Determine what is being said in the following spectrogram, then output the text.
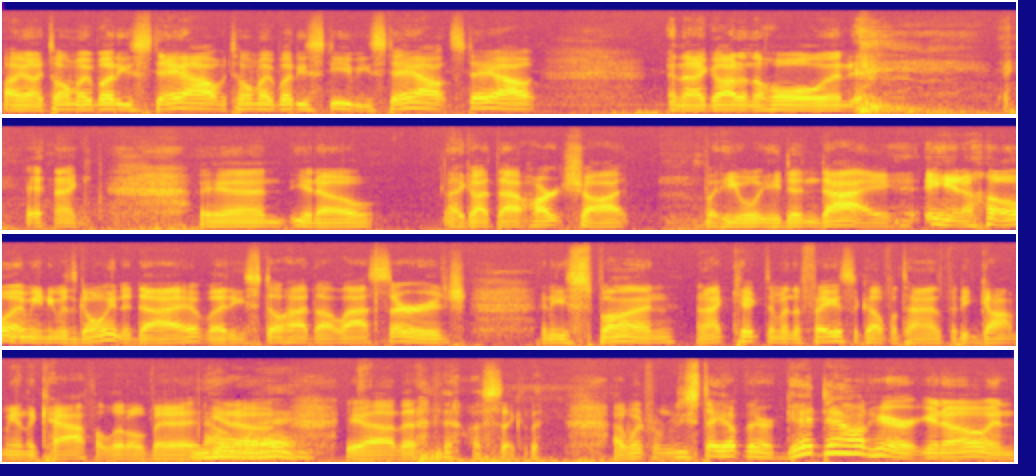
I, I told my buddy stay out. I told my buddy Stevie stay out, stay out. And then I got in the hole and and, I, and you know I got that heart shot, but he he didn't die. You know, I mean he was going to die, but he still had that last surge, and he spun. And I kicked him in the face a couple times, but he got me in the calf a little bit. No you know? way. Yeah, that, that was like, I went from you stay up there, get down here, you know, and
